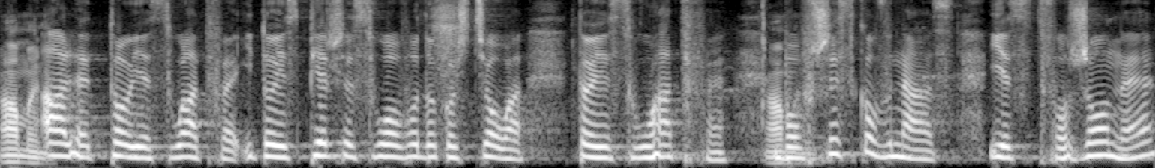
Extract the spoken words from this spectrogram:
Amen. Ale to jest łatwe i to jest pierwsze słowo do kościoła. To jest łatwe, Amen. bo wszystko w nas jest stworzone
